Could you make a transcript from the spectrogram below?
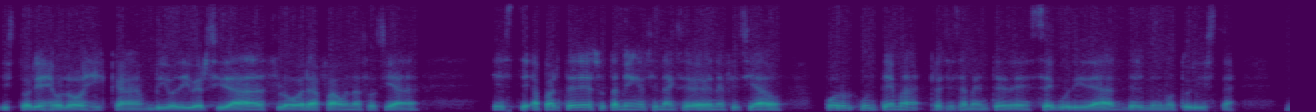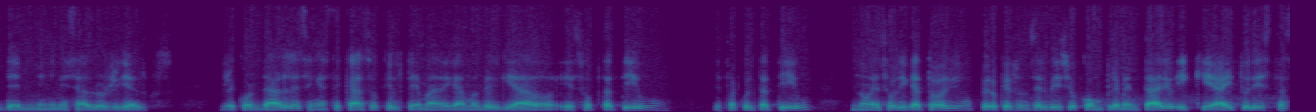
historia geológica, biodiversidad, flora, fauna asociada. Este, aparte de eso, también el SINAC se ve beneficiado por un tema precisamente de seguridad del mismo turista, de minimizar los riesgos. Recordarles en este caso que el tema, digamos, del guiado es optativo, es facultativo, no es obligatorio, pero que es un servicio complementario y que hay turistas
